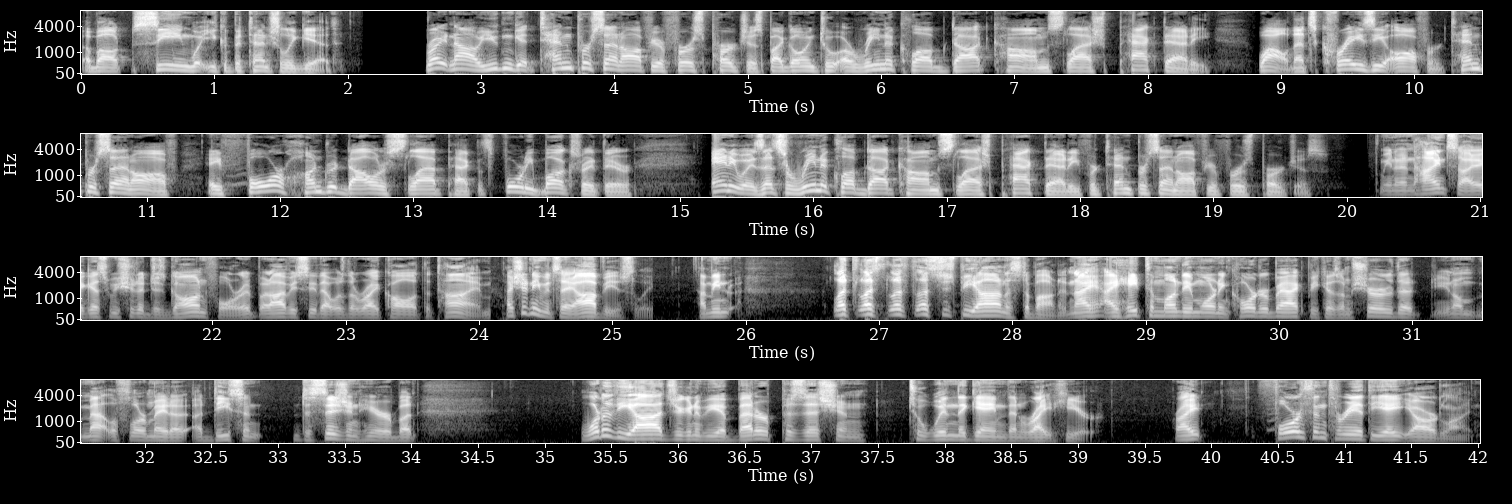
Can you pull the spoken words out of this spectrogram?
about seeing what you could potentially get. Right now, you can get 10% off your first purchase by going to arenaclub.com slash packdaddy. Wow, that's crazy offer. 10% off a $400 slab pack. That's 40 bucks right there. Anyways, that's arenaclub.com slash packdaddy for 10% off your first purchase. I mean, in hindsight, I guess we should have just gone for it, but obviously that was the right call at the time. I shouldn't even say obviously. I mean, let's let's let's let's just be honest about it. And I, I hate to Monday morning quarterback because I'm sure that you know Matt Lafleur made a, a decent decision here, but what are the odds you're going to be a better position to win the game than right here, right? Fourth and three at the eight yard line.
